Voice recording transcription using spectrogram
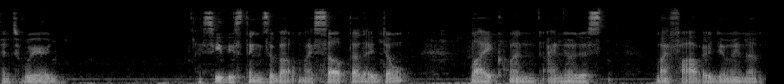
it's weird. I see these things about myself that I don't like when I notice my father doing them.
